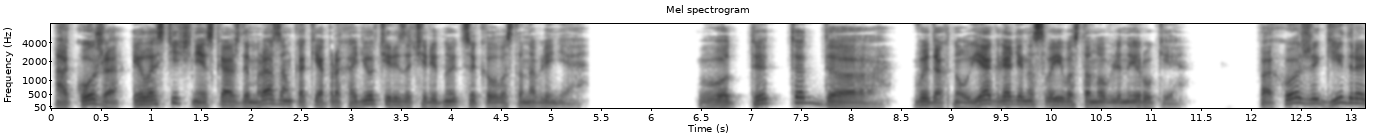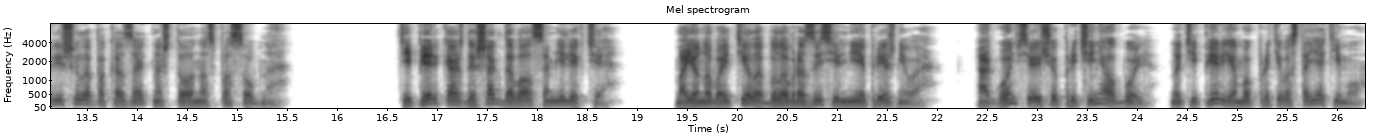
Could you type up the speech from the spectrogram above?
а кожа эластичнее с каждым разом, как я проходил через очередной цикл восстановления. Вот это да! Выдохнул я, глядя на свои восстановленные руки. Похоже, Гидра решила показать, на что она способна. Теперь каждый шаг давался мне легче. Мое новое тело было в разы сильнее прежнего. Огонь все еще причинял боль, но теперь я мог противостоять ему.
